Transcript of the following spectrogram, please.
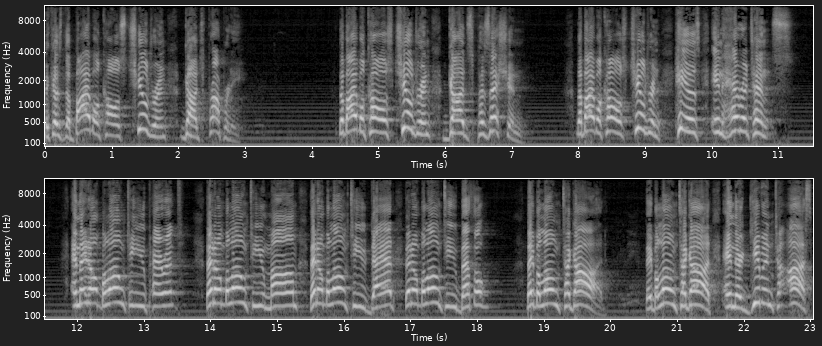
because the Bible calls children God's property. The Bible calls children God's possession. The Bible calls children His inheritance. And they don't belong to you, parent. They don't belong to you, mom. They don't belong to you, dad. They don't belong to you, Bethel. They belong to God. They belong to God, and they're given to us,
